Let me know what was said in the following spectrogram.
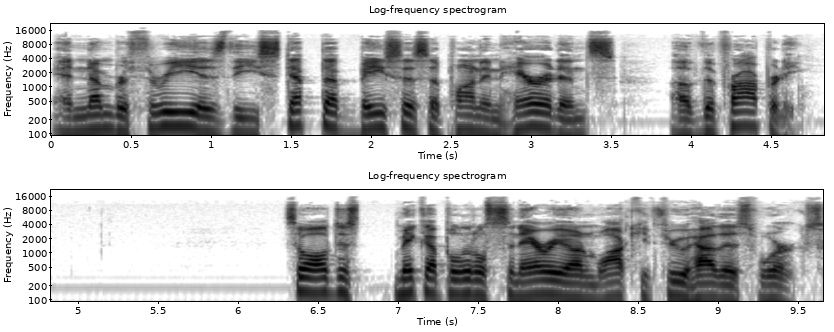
And number three is the stepped up basis upon inheritance of the property. So I'll just make up a little scenario and walk you through how this works.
